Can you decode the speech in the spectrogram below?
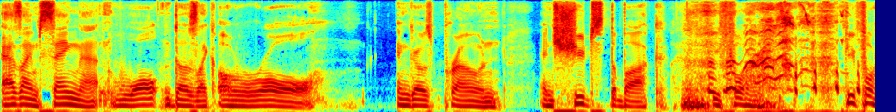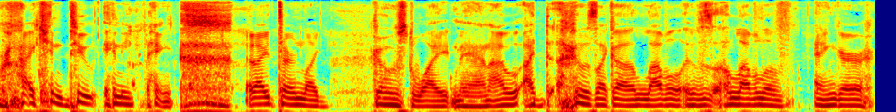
as I'm saying that, Walt does like a roll and goes prone and shoots the buck before before I can do anything. And I turned like ghost white, man. I, I it was like a level it was a level of anger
